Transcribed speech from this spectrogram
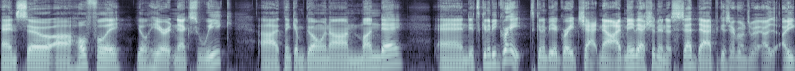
And so uh, hopefully you'll hear it next week. Uh, I think I'm going on Monday, and it's going to be great. It's going to be a great chat. Now, I, maybe I shouldn't have said that because everyone's. Are, are you,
